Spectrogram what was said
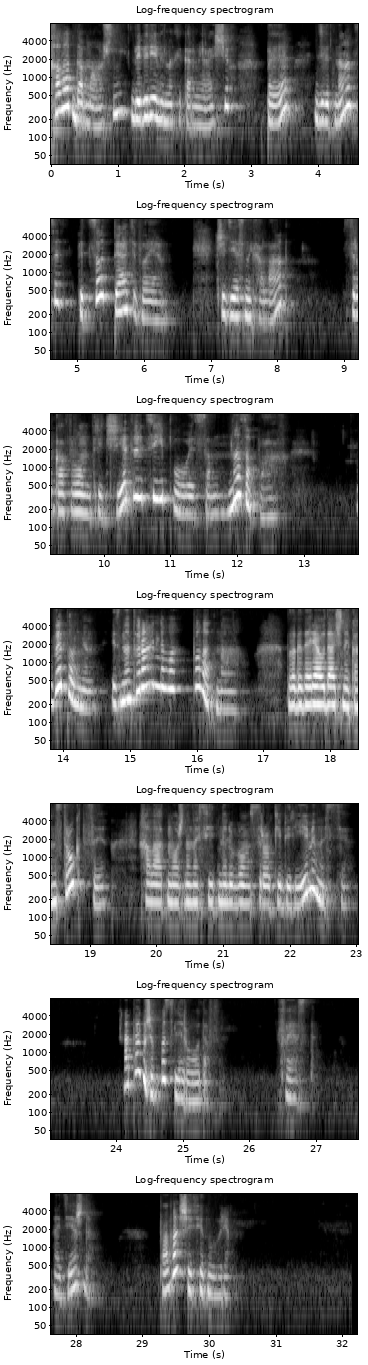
Халат домашний для беременных и кормящих П19505В. Чудесный халат с рукавом три четверти и поясом на запах. Выполнен из натурального полотна. Благодаря удачной конструкции халат можно носить на любом сроке беременности, а также после родов. Фест. Одежда по вашей фигуре.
